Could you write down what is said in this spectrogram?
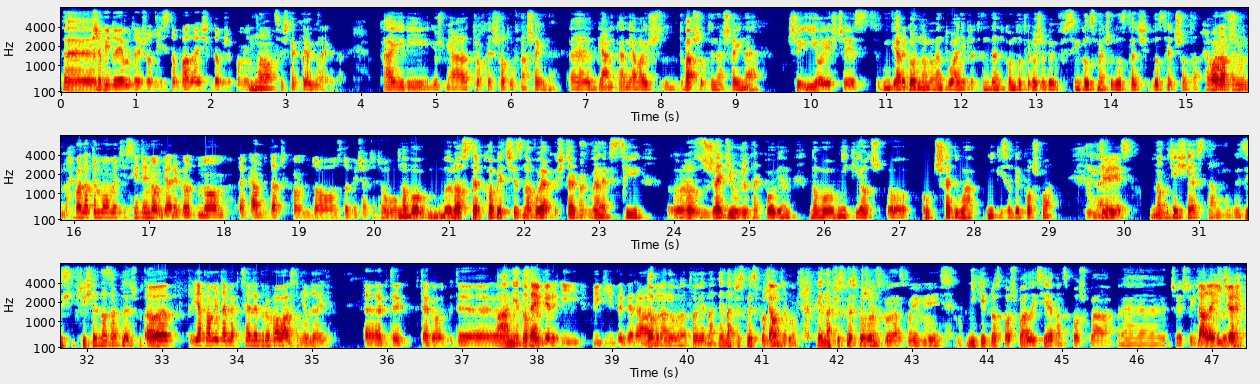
E, Przewidujemy to już od listopada, jeśli dobrze pamiętam. no, coś takiego. tak, tak, tak. Kairi już miała trochę shotów na Shaynę. E, Bianka miała już dwa shoty na Shaynę. Czy Io jeszcze jest wiarygodną ewentualnie pretendentką do tego, żeby w singles meczu dostać, dostać shota? Chyba na, ten, chyba na ten moment jest jedyną wiarygodną e, kandydatką do zdobycia tytułu. No bo roster kobiet się znowu jakoś tak w NXT rozrzedził, że tak powiem. No bo o, odszedła. Nikki sobie poszła. Gdzie jest? No gdzieś jest tam. Zissy Free się na zapleczu. E, ja pamiętam jak celebrowała z New Day, e, gdy tego, gdy A, nie, dobra. Xavier i Biggie wygrali. Dobra, dobra, to jednak, jednak wszystko jest w porządku. Dobrze, Jednak wszystko jest w porządku. Wszystko na swoim miejscu. Nikki Cross poszła, Lacey Evans poszła, e, czy jeszcze I dalej poszedł? idzie.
